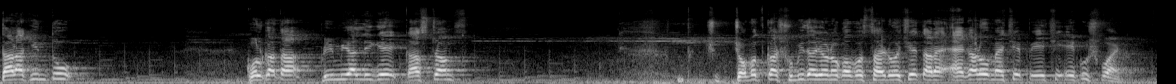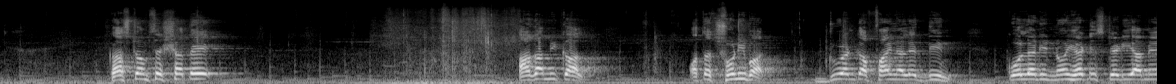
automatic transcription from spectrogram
তারা কিন্তু কলকাতা প্রিমিয়ার লিগে কাস্টমস চমৎকার সুবিধাজনক অবস্থায় রয়েছে। তারা এগারো ম্যাচে পেয়েছে একুশ পয়েন্ট কাস্টমসের সাথে আগামীকাল, অর্থাৎ শনিবার ডুরান্ড কাপ ফাইনালের দিন কল্যাণীর নৈহাটি স্টেডিয়ামে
